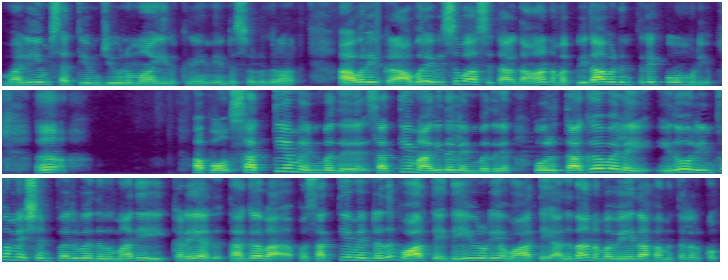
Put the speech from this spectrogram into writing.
வழியும் சத்தியும் ஜீவனுமாய் இருக்கிறேன் என்று சொல்லுகிறார். அவரை அவரை விசுவாசித்தால் தான் நம்ம பிதாவினத்திலே போக முடியும். அப்போது சத்தியம் என்பது சத்தியம் அறிதல் என்பது ஒரு தகவலை ஏதோ ஒரு இன்ஃபர்மேஷன் பெறுவது மாதிரி கிடையாது. தகவ அப்போ சத்தியம் என்றது வார்த்தை தேவனுடைய வார்த்தை. அதுதான் நம்ம வேதாகமத்தில் இருக்கும்.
